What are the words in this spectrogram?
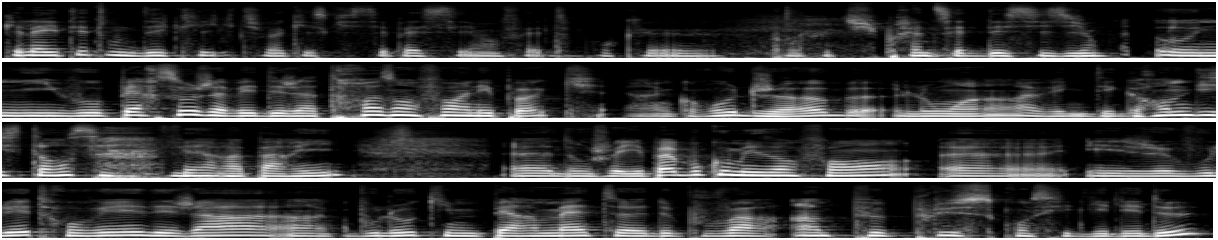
Quel a été ton déclic Tu vois, qu'est-ce qui s'est passé, en fait, pour que, pour que tu prennes cette décision? Au niveau perso, j'avais déjà trois enfants à l'époque. Un gros job, loin, avec des grandes distances à faire mhm. à Paris. Euh, donc je voyais pas beaucoup mes enfants euh, et je voulais trouver déjà un boulot qui me permette de pouvoir un peu plus concilier les deux,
